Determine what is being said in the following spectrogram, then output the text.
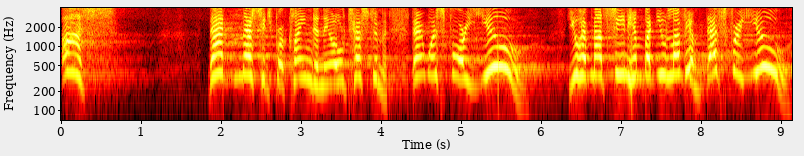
us. That message proclaimed in the Old Testament, that was for you. You have not seen him, but you love him. That's for you.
